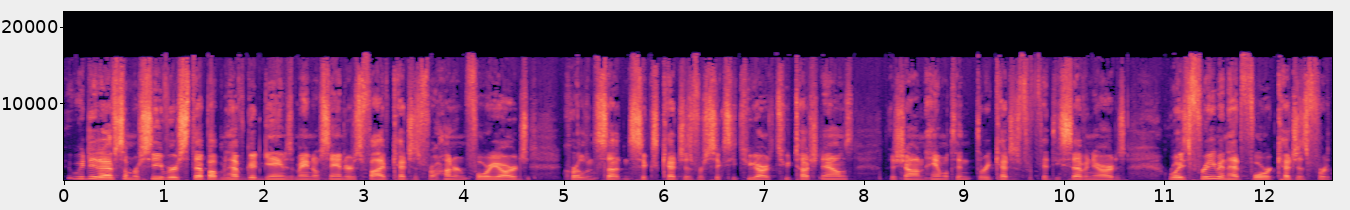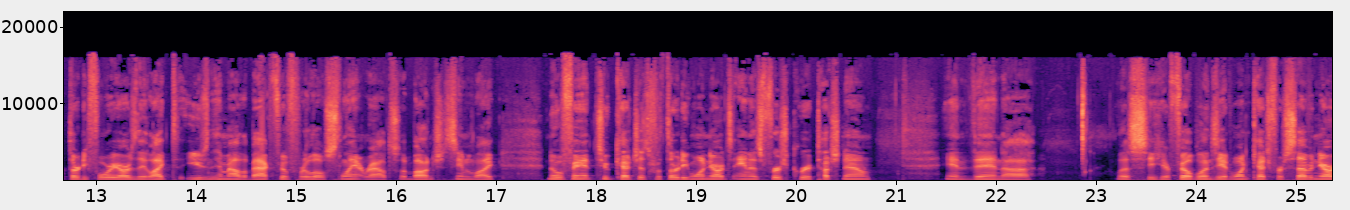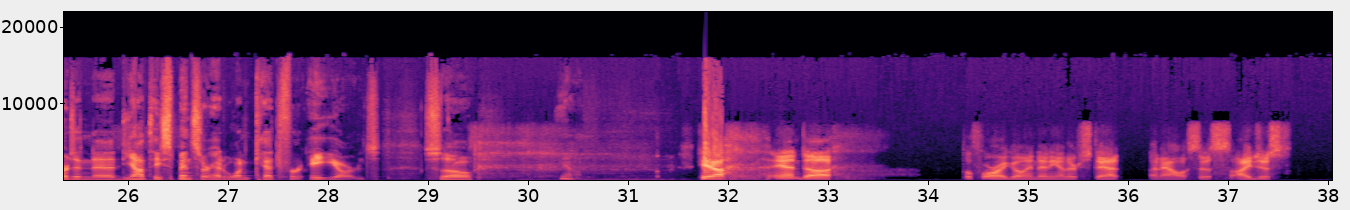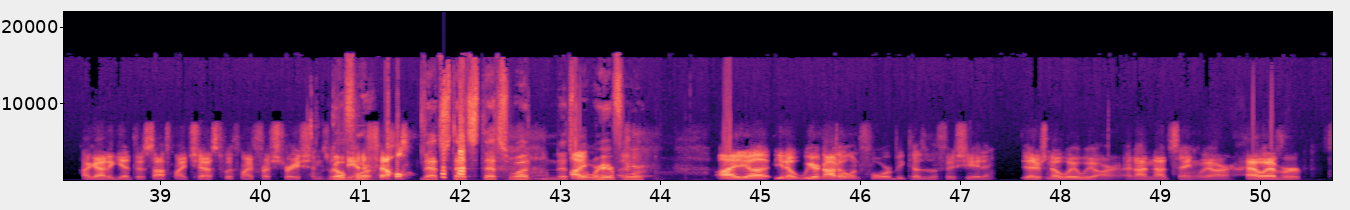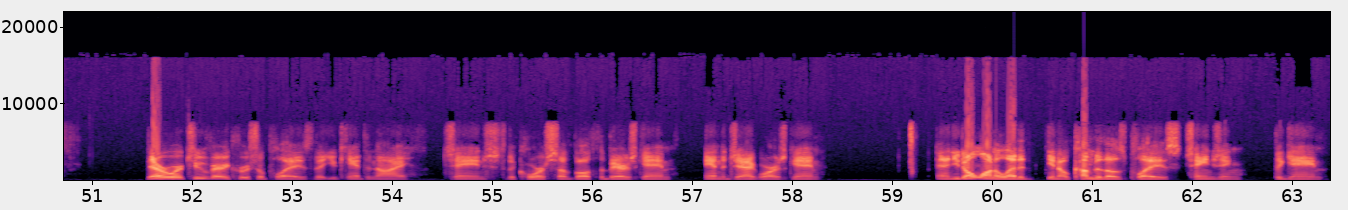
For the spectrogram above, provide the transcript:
we did have some receivers step up and have good games. Emmanuel Sanders, five catches for 104 yards. Courtland Sutton, six catches for 62 yards, two touchdowns. DaeSean Hamilton, three catches for 57 yards. Royce Freeman had four catches for 34 yards. They liked using him out of the backfield for little slant routes a bunch, it seemed like. Noah Fant, two catches for 31 yards and his first career touchdown. And then uh, let's see here. Phil Lindsay had one catch for seven yards, and uh, Diontae Spencer had one catch for eight yards. So, yeah. Yeah, and uh, before I go into any other stat analysis, I just I got to get this off my chest with my frustrations with Go the for it. NFL. That's that's that's what that's I- what we're here for. I, uh, you know, we are not 0 4 because of officiating. There's no way we are, and I'm not saying we are. However, there were two very crucial plays that you can't deny changed the course of both the Bears game and the Jaguars game. And you don't want to let it, you know, come to those plays changing the game.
